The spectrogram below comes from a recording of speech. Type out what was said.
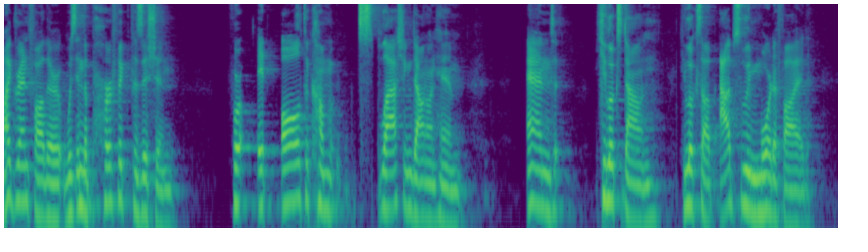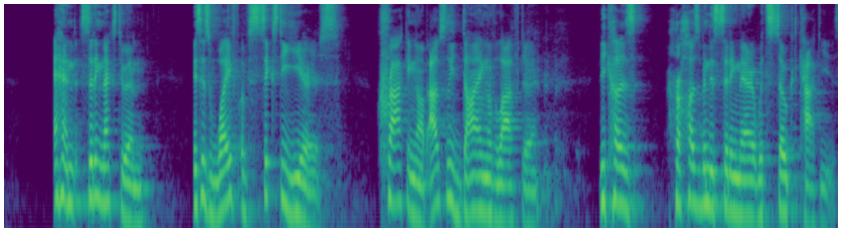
my grandfather was in the perfect position for it all to come splashing down on him. And he looks down, he looks up, absolutely mortified. And sitting next to him is his wife of 60 years, cracking up, absolutely dying of laughter, because her husband is sitting there with soaked khakis.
